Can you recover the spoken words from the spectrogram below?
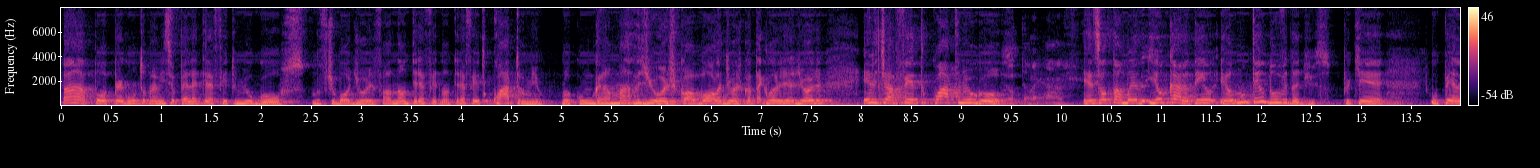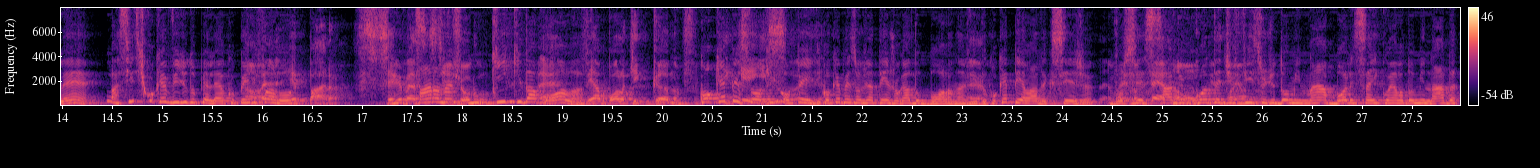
ah, pô, pergunta pra mim se o Pelé teria feito mil gols no futebol de hoje. Fala, não, teria feito, não, teria feito 4 mil. Com o gramado de hoje, com a bola de hoje, com a tecnologia de hoje, ele tinha feito 4 mil gols. Eu também acho. Esse é o tamanho. E eu, cara, eu, tenho, eu não tenho dúvida disso. Porque o Pelé, assiste qualquer vídeo do Pelé, é o que o Pedro Não, é, falou. repara. Você vai Repara assistir na- jogo. no kick da É, bola. Vê a bola quicando. filho. Qualquer Que que pessoa é que, ô Peide, velho? qualquer pessoa que já tenha jogado bola na vida, qualquer pelada que seja, Vai você sabe terrão, o quanto é um- difícil de dominar a bola e sair com ela dominada,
